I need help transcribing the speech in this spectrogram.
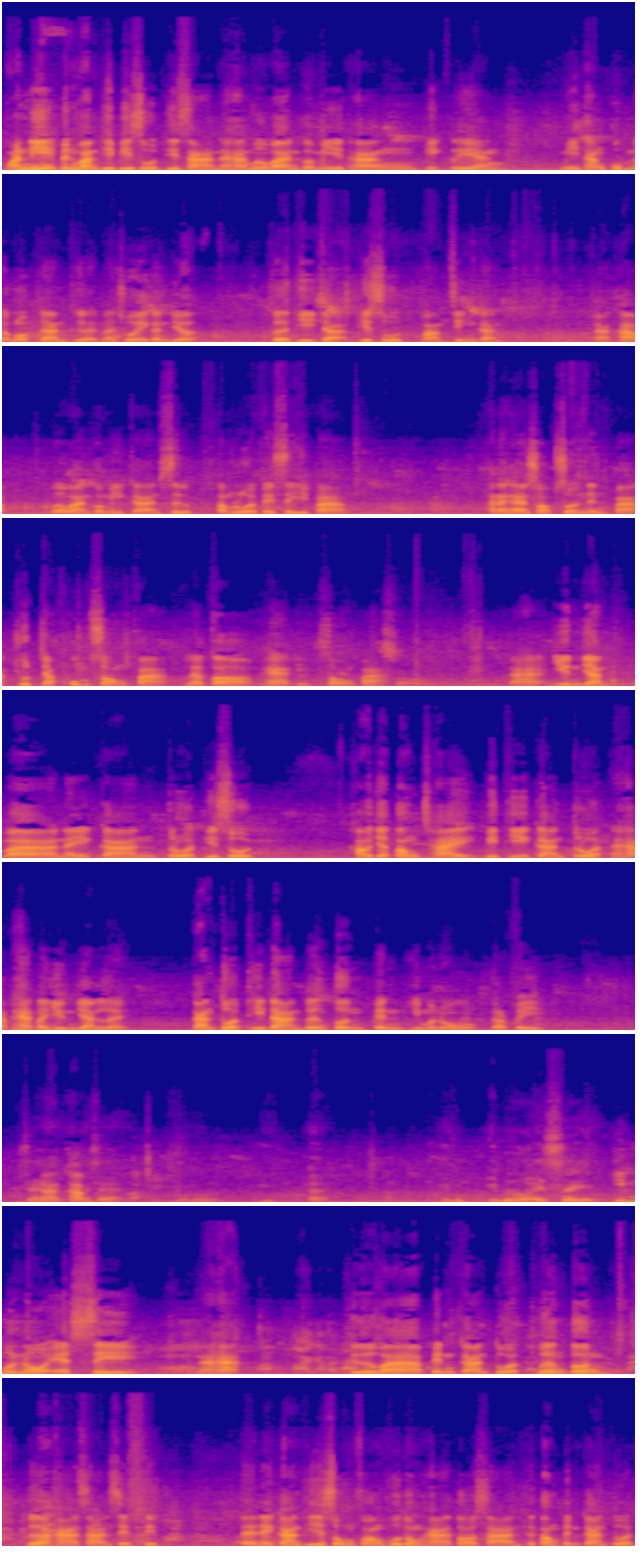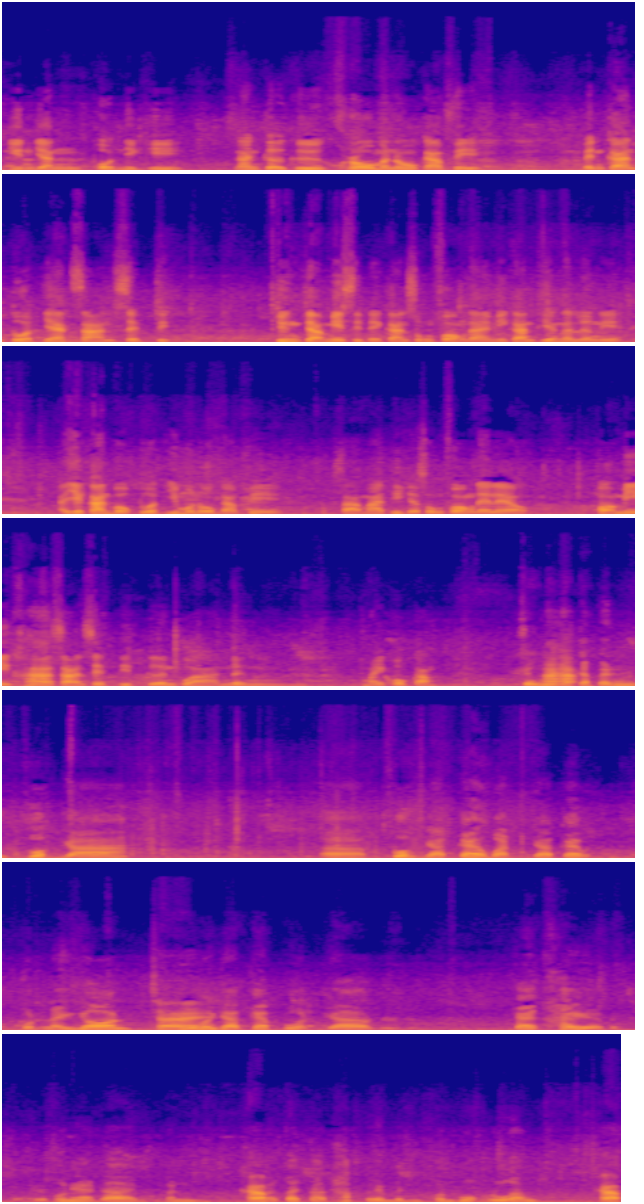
วันนี้เป็นวันที่พิสูจน์ที่ศาลนะฮะเมื่อวานก็มีทางพี่เกลียง มีทางกลุ่มนักรบด่านเถื่อนมาช่วยกันเยอะ เพื่อที่จะพิสูจน์ความจริงกันนะครับ เมื่อวานก็มีการสืบตำรวจไปสี่ปาก พนักงานสอบสวนหนึ่งปาก ชุดจับกลุ่มสองปาก แล้วก็แพทย์อีกสองปากนะฮะยืนยันว่าในการตรวจพิสูจน์ เขาจะต้องใช้วิธีการตรวจนะฮะแพทย์มายืนยันเลย การตรวจที่ด่านเบื้องต้นเป็นอิมโนกราฟี ใช่นะครับ ไม่ใช่โมโนอิมโนเอเซ่อิมโนเอสซีนะฮะ ถือว่าเป็นการตรวจเบื้องต้นเพื่อหาสารเสพติด แต่ในการที่ส่งฟ้องผู้ต้องหาต่อศาลก็ต้องเป็นการตรวจยืนยันผลอีกที นั่นก็คือโครมาโนกราฟีเป็นการตรวจแยกสารเสพติด จึงจะมีสิทธิ์ในการส่งฟ้องได้มีการเถียงกันเรื่องนี้อายการบอกตรวจอิมโนกราฟีสามารถที่จะส่งฟ้องได้แล้ว เพราะมีค่าสารเสพติดเกินกว่า 1 ไมโครกรัม ซึ่งมันอ่าฮะ อาจจะเป็นพวกยาเอ่อพวกยาแก้หวัด ยาแก้กรดไหลย้อน ใช่ หรือว่ายาแก้ปวดยาแก้ไข้อะไรพวกเนี้ยได้มันครับ มันก็จะทับเป็นเป็นผลบวกรวงครับ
